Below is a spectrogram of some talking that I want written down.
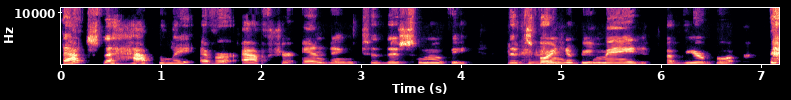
That's the happily ever after ending to this movie that's going to be made of your book.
